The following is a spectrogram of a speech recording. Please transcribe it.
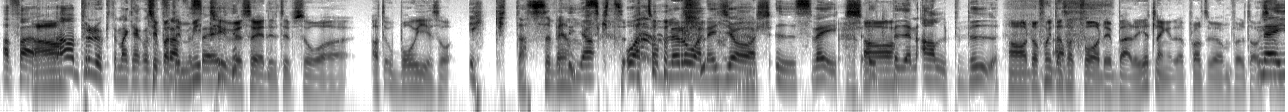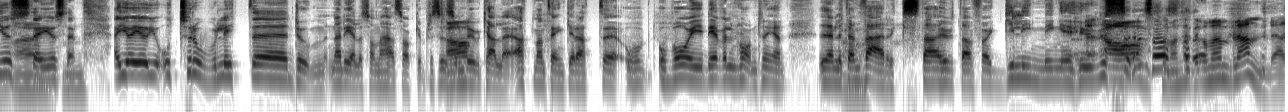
affärer. Ja. Ja. produkter man kanske Typ såg att i framför mitt sig. huvud så är det typ så att O'boy är så äkta Ja, svenskt. och att Toblerone görs i Schweiz, Ja. uppe i en alpby. Ja, de får inte ens ha kvar det berget längre, pratade vi om för ett tag sedan. Nej just det, just det. Mm. Jag är ju otroligt eh, dum när det gäller sådana här saker, precis som Ja. du Kalle. Att man tänker att, eh, och, och boy, det är väl någon i en, i en liten verkstad utanför Glimmingehus. Ja, Så- man säger, om man blandar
